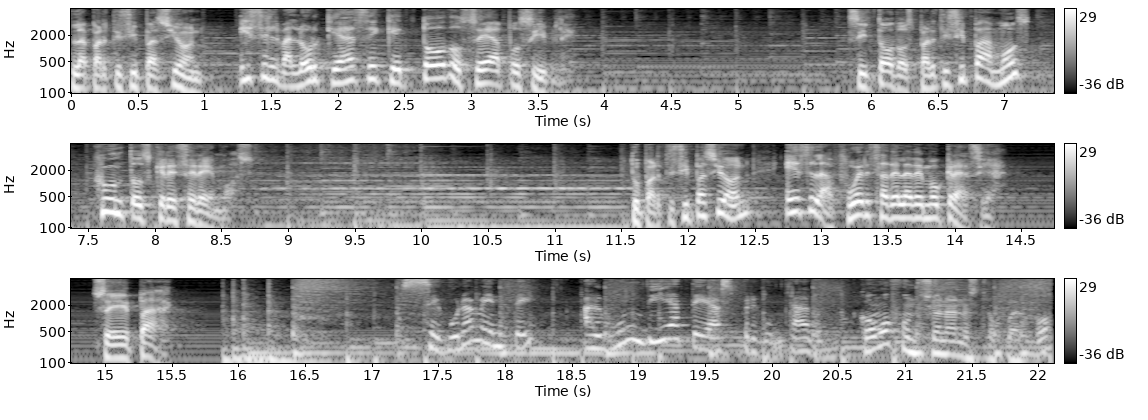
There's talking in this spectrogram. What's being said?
La participación es el valor que hace que todo sea posible. Si todos participamos, juntos creceremos. Tu participación es la fuerza de la democracia. CEPAC. Seguramente algún día te has preguntado, ¿cómo funciona nuestro cuerpo?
